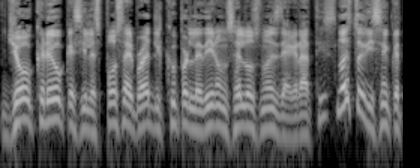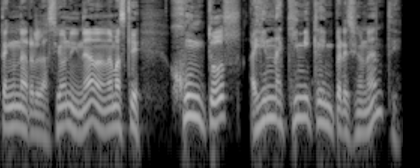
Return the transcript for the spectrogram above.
Yo creo que si la esposa de Bradley Cooper le dieron celos no es de gratis. No estoy diciendo que tenga una relación ni nada, nada más que juntos hay una química impresionante.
